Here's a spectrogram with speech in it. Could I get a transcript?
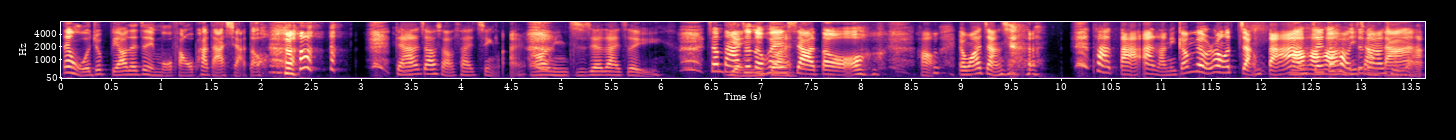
但我就不要在这里模仿，我怕大家吓到。等下叫小蔡进来，然后你直接在这里，这样大家真的会吓到哦。好，哎，我要讲一下他的答案了。你刚没有让我讲答案，好好好，你讲答案。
